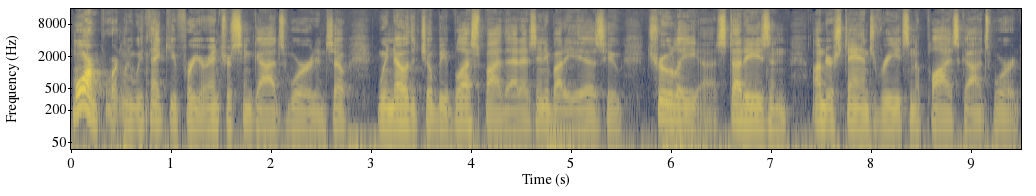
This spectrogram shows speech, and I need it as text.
More importantly, we thank you for your interest in God's Word. And so we know that you'll be blessed by that, as anybody is who truly uh, studies and understands, reads, and applies God's Word.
